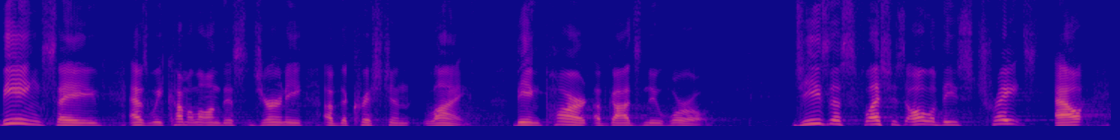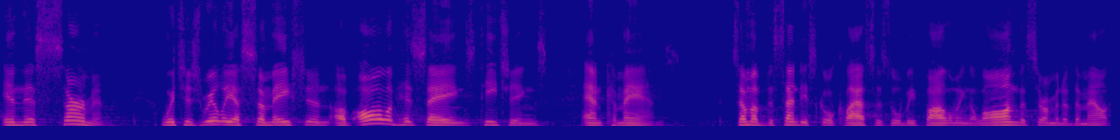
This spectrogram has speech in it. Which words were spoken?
being saved as we come along this journey of the Christian life, being part of God's new world. Jesus fleshes all of these traits out in this sermon, which is really a summation of all of his sayings, teachings, and commands. Some of the Sunday school classes will be following along the Sermon of the Mount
